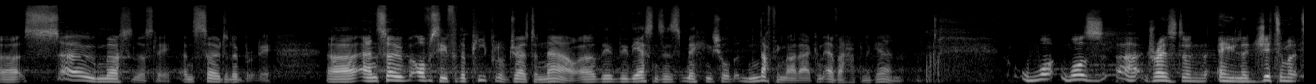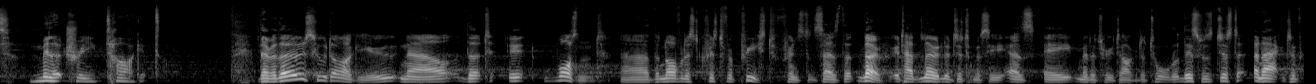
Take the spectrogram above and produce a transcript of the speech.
uh, so mercilessly and so deliberately. Uh, and so, obviously, for the people of Dresden now, uh, the, the, the, essence is making sure that nothing like that can ever happen again. What was uh, Dresden a legitimate military target? There are those who would argue now that it wasn't. Uh, the novelist Christopher Priest, for instance, says that no, it had no legitimacy as a military target at all, that this was just an act of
